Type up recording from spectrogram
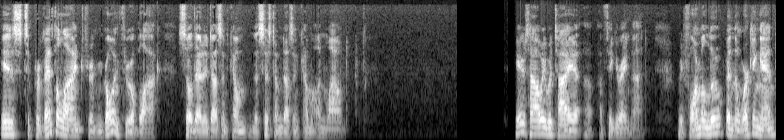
is to prevent the line from going through a block so that it doesn't come, the system doesn't come unwound. Here's how we would tie a, a figure eight knot. We form a loop in the working end.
